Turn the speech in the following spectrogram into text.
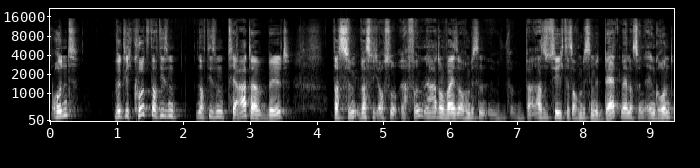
Und wirklich kurz nach diesem, nach diesem Theaterbild, was, für, mich- was mich auch so auf irgendeine Art und Weise auch ein bisschen, assoziiere ich das auch ein bisschen mit Batman aus irgendeinem Grund.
